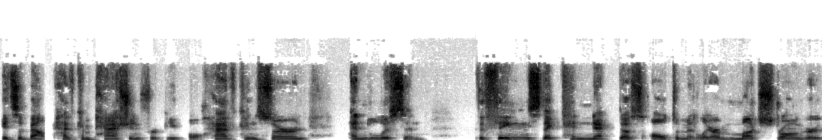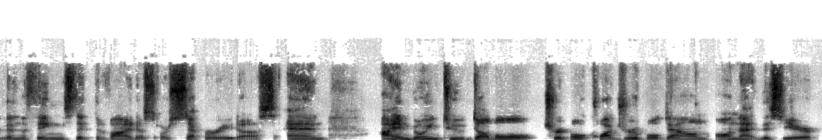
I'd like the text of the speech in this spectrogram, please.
it's about have compassion for people, have concern, and listen. The things that connect us ultimately are much stronger than the things that divide us or separate us. And I am going to double, triple, quadruple down on that this year.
